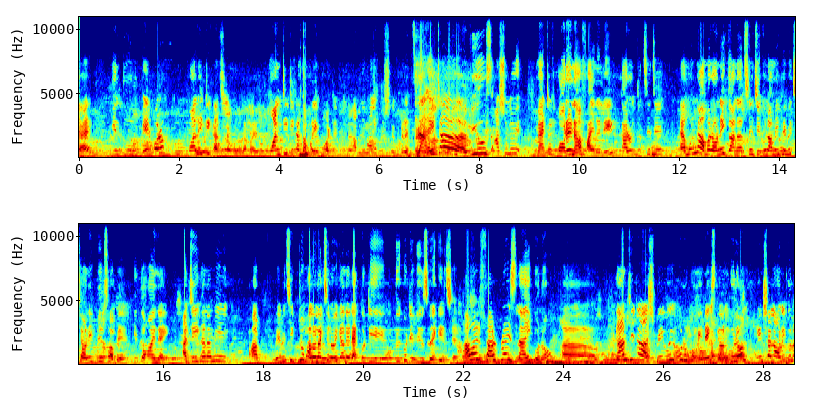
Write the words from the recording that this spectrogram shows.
যায়, কিন্তু এরপরও কোয়ালিটি কাজটা করতে হয়। কোয়ান্টিটিটা তখন ইম্পর্টেন্ট আপনি ভালো প্রশ্ন করেছেন। না, এটা ভিউজ আসলে ম্যাটার করে না ফাইনালি কারণ হচ্ছে যে এমন না, আমার অনেক গান আছে যেগুলো আমি ভেবেছি অনেক ভিউজ হবে, কিন্তু হয় নাই। আর যেই গান আমি ভাব, ভেবেছি একটু ভালো লাগছে ওই গানের এক কোটি, দুই কোটি ভিউজ হয়ে গিয়েছে। আমার সারপ্রাইজ নাই কোনো গান যেটা আসবে ওই ওরকমই নেক্সট গানগুলো। ইনশাল্লাহ অনেকগুলো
